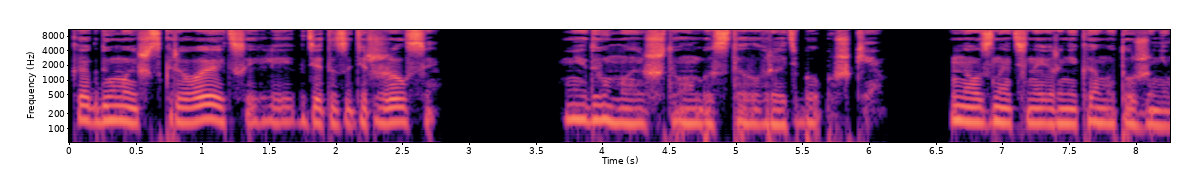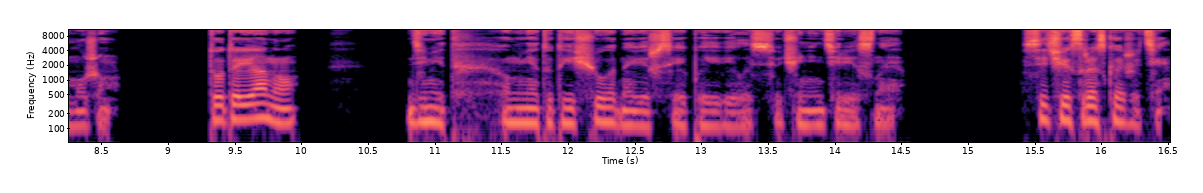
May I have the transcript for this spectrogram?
как думаешь, скрывается или где-то задержался?» Не думаю, что он бы стал врать бабушке. Но узнать наверняка мы тоже не можем. То-то и оно. Демид, у меня тут еще одна версия появилась, очень интересная. Сейчас расскажете.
